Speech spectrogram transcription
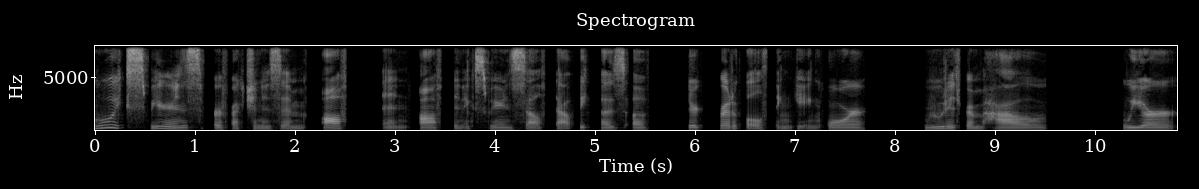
who experience perfectionism often, often experience self doubt because of their critical thinking or rooted from how we are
